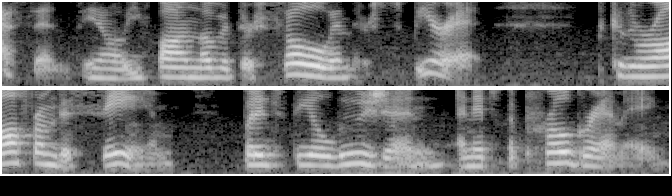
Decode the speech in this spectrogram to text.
essence. You know, you fall in love with their soul and their spirit because we're all from the same, but it's the illusion and it's the programming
